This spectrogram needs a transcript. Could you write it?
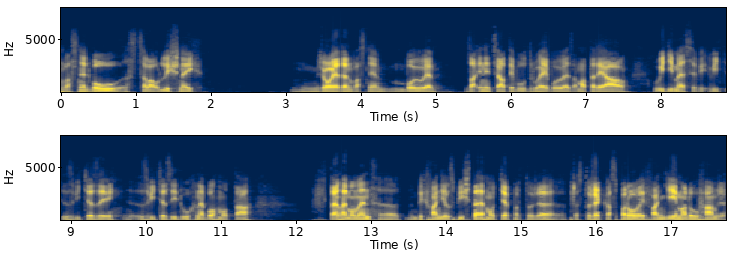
vlastně dvou zcela odlišných. Že jeden vlastně bojuje za iniciativu, druhý bojuje za materiál. Uvidíme, jestli zvítězí, zvítězí duch nebo hmota. V tenhle moment eh, bych fandil spíš té hmotě, protože přestože Kasparovi fandím a doufám, že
